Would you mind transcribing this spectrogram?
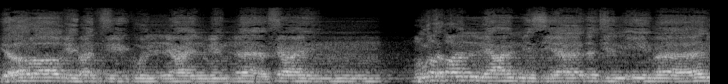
يا راغبا في كل علم نافع متطلعا لزيادة الإيمان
